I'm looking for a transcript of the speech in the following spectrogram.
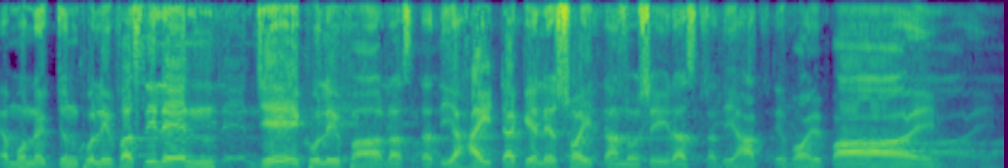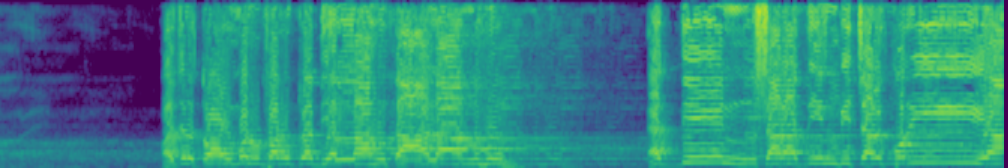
এমন একজন খলিফা ছিলেন যে খলিফা রাস্তা দিয়ে হাইটা গেলে শয়তানও সেই রাস্তা দিয়ে হাঁটতে ভয় পায়। হযরত ওমর ফারুক রাদিয়াল্লাহু তাআলা আনহুম একদিন সারা দিন বিচার করিয়া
